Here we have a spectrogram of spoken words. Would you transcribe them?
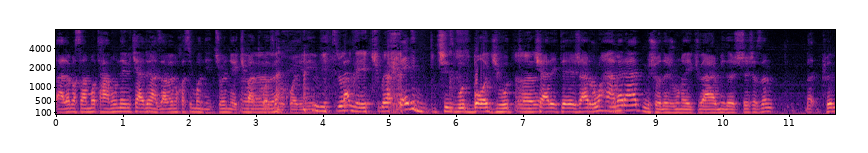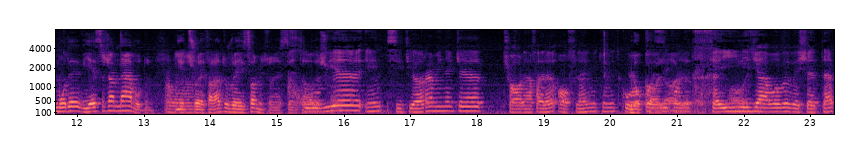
الان مثلا ما تموم نمی‌کردیم از اول می‌خواستیم با نیترو نکبت آره. بازی بکنیم نیترو نکبت خیلی چیز بود باگ بود. کرکترش رو همه رد می‌شده جونایی که ورمی داشتش اصلا توی مود وی اس هم نبود. نیترو فقط تو ریس ها می‌تونست انتقادش خوبی این سی تی آر هم اینه که چهار نفره آفلاین می‌تونید کوپ بازی آره. کنید خیلی آره. جوابه به شدت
